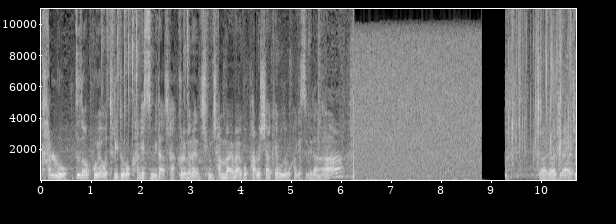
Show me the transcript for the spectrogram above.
칼로 뜯어 보여 드리도록 하겠습니다. 자, 그러면은 지금 잔말 말고 바로 시작해 보도록 하겠습니다. 짜자자자자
